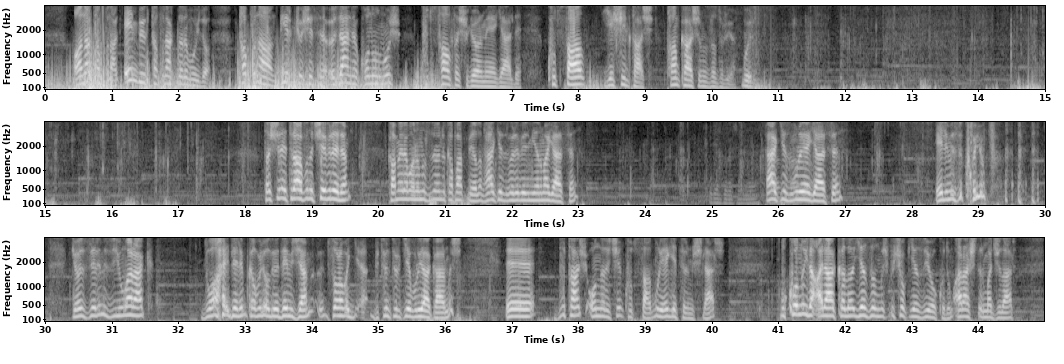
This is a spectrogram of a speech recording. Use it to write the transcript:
ana tapınak, en büyük tapınakları buydu. Tapınağın bir köşesine özenle konulmuş kutsal taşı görmeye geldi. Kutsal yeşil taş. Tam karşımızda duruyor. Buyurun. Taşın etrafını çevirelim. Kameramanımızın önünü kapatmayalım. Herkes böyle benim yanıma gelsin. Herkes buraya gelsin. Elimizi koyup gözlerimizi yumarak dua edelim kabul oluyor demeyeceğim. Sonra bütün Türkiye buraya akarmış. Ee, bu taş onlar için kutsal. Buraya getirmişler. Bu konuyla alakalı yazılmış birçok yazıyı okudum. Araştırmacılar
